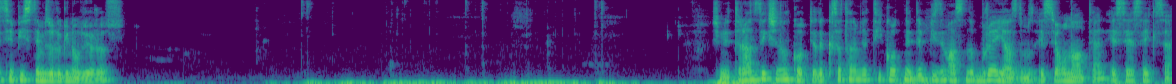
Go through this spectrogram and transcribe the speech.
SAP sistemimize login oluyoruz. Şimdi transactional code ya da kısa tanımıyla T-code nedir? Bizim aslında buraya yazdığımız SE16 yani SE80,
